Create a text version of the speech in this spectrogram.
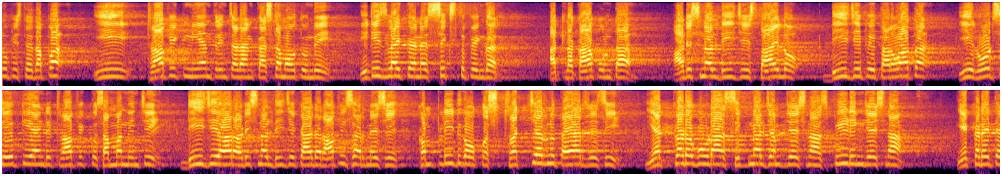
చూపిస్తే తప్ప ఈ ట్రాఫిక్ నియంత్రించడానికి కష్టమవుతుంది. It is like an sixth finger అట్లా కాకుండా అడిషనల్ డీజీ స్థాయిలో డీజీపీ తర్వాత ఈ రోడ్ సేఫ్టీ అండ్ ట్రాఫిక్కు సంబంధించి DGR additional DG cadre officer నేసి కంప్లీట్గా ఒక స్ట్రక్చర్ను తయారు చేసి ఎక్కడ కూడా సిగ్నల్ జంప్ చేసినా స్పీడింగ్ చేసినా ఎక్కడైతే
